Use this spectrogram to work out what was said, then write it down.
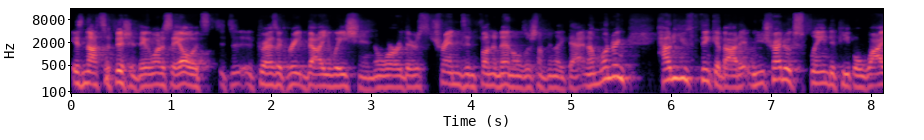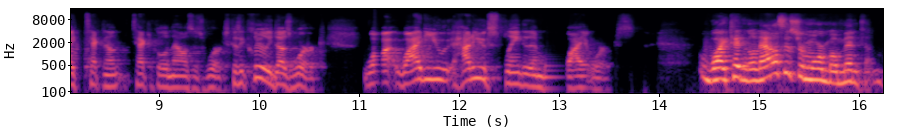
is not sufficient. They want to say, oh, it's, it's, it has a great valuation or there's trends in fundamentals or something like that. And I'm wondering, how do you think about it when you try to explain to people why techno- technical analysis works? Because it clearly does work. Why, why do you, how do you explain to them why it works? Why technical analysis or more momentum?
